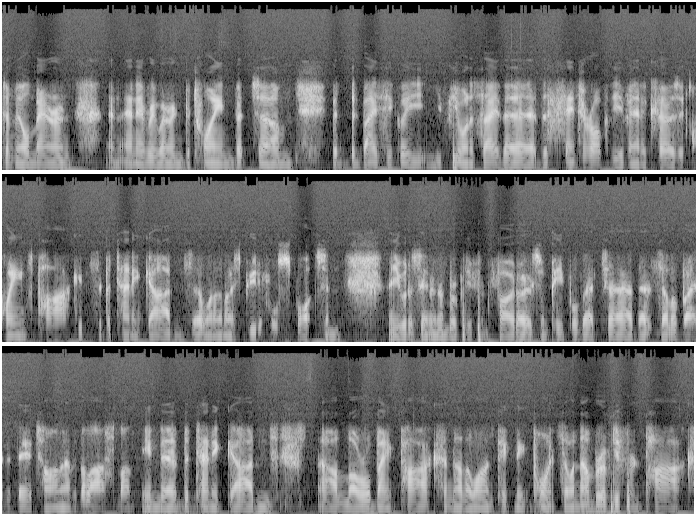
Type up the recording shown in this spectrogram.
to Millmerran and, and everywhere in between. But, um, but but basically, if you want to say the the centre of the event occurs at Queens Park, it's the Botanic Gardens, so one of the most beautiful spots. And, and you would have seen a number of different photos from people that uh, that celebrated their time over the last month in the Botanic Gardens. Uh, Laurel Bank Park's another one, Picnic Point. So a number of different parks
